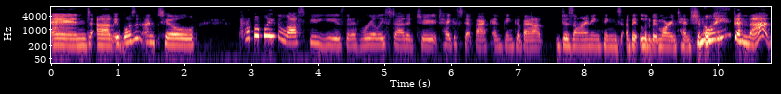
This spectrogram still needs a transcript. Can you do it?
And um, it wasn't until probably the last few years that I've really started to take a step back and think about designing things a bit, little bit more intentionally than that,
